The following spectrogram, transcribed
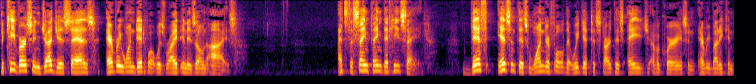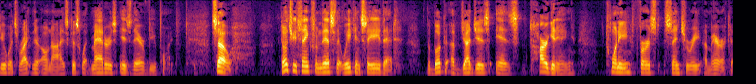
The key verse in Judges says, Everyone did what was right in his own eyes. That's the same thing that he's saying. This isn't this wonderful that we get to start this age of Aquarius and everybody can do what's right in their own eyes because what matters is their viewpoint. So, don't you think from this that we can see that the book of Judges is targeting 21st century America?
